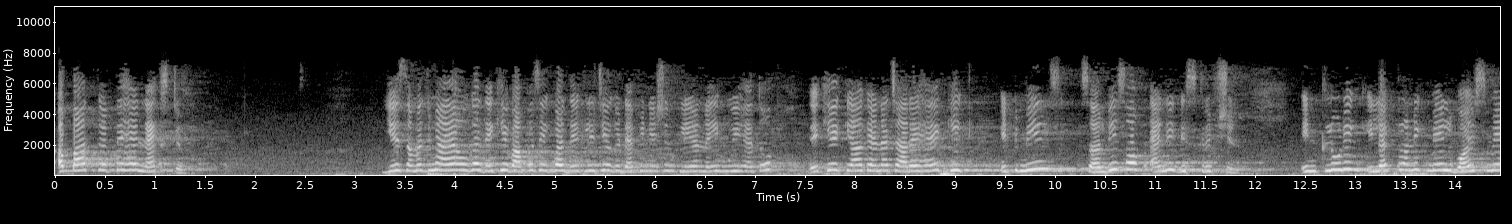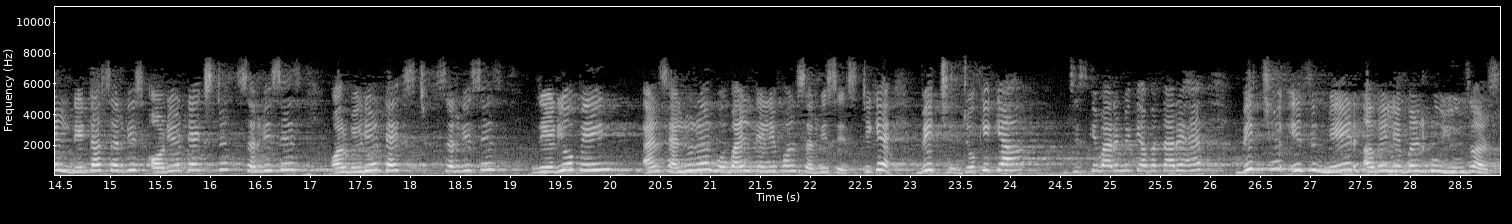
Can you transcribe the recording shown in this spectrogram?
अब बात करते हैं नेक्स्ट ये समझ में आया होगा? देखिए, वापस एक बार देख लीजिए, अगर डेफिनेशन क्लियर नहीं हुई है तो। देखिए, क्या कहना चाह रहे हैं कि it means service of any description including electronic mail voice mail data service audio text services और video text services radio paging and cellular mobile telephone services ठीक है? विच जो कि क्या, जिसके बारे में क्या बता रहे हैं? Which is made available to users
